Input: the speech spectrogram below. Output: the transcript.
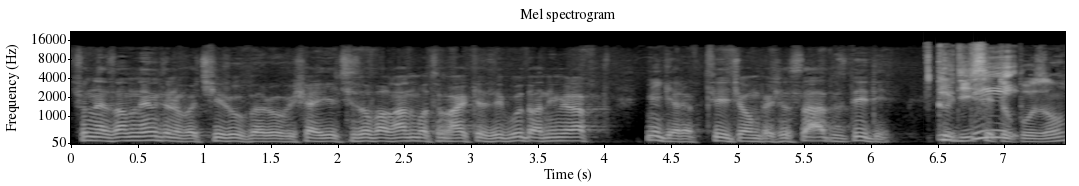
چون نظام نمیدونه با چی روبرو بشه یه چیز واقعا متمرکزی بود آنی میرفت میگرفت توی جنبش سبز دیدی Que dit cet opposant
